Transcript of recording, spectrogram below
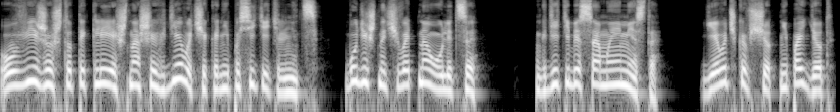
Увижу, что ты клеишь наших девочек, а не посетительниц. Будешь ночевать на улице. Где тебе самое место? Девочка в счет не пойдет.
